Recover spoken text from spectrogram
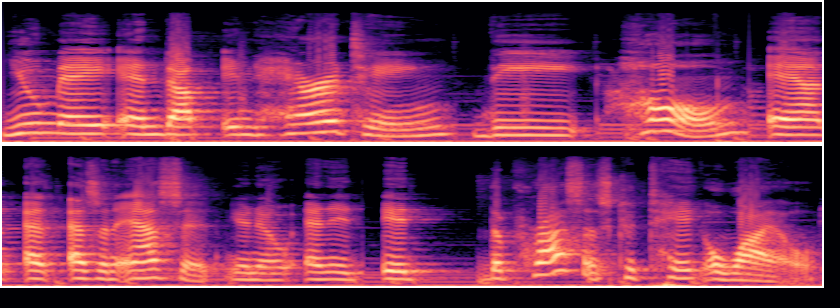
You may end up inheriting the home and as, as an asset, you know, and it, it the process could take a while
